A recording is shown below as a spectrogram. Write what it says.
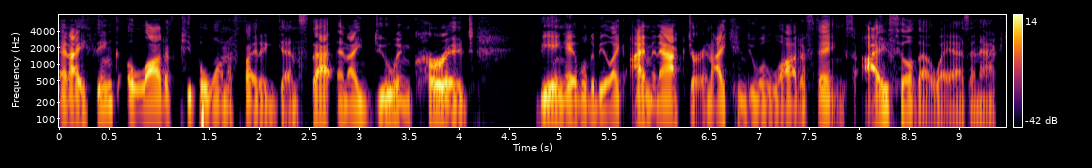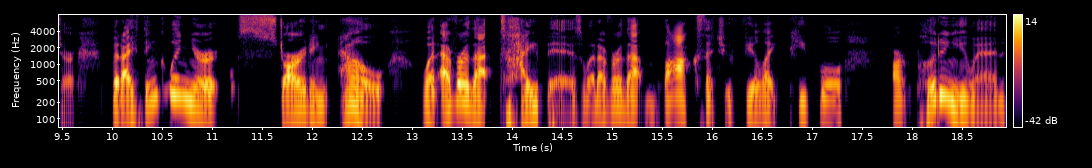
And I think a lot of people want to fight against that. And I do encourage being able to be like, I'm an actor and I can do a lot of things. I feel that way as an actor. But I think when you're starting out, whatever that type is, whatever that box that you feel like people are putting you in,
